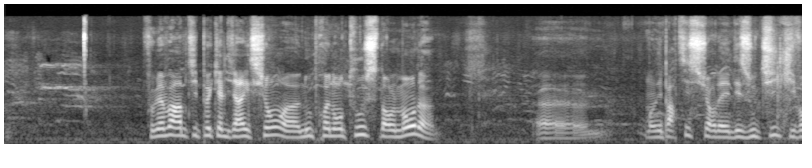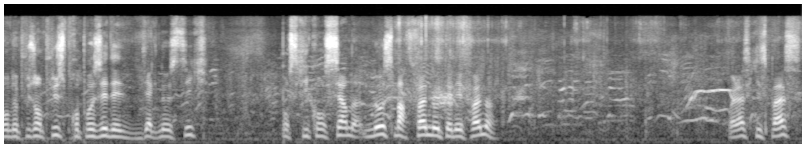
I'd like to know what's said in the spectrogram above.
Il faut bien voir un petit peu quelle direction nous prenons tous dans le monde. Euh, on est parti sur des, outils qui vont de plus en plus proposer des diagnostics pour ce qui concerne nos smartphones, nos téléphones. Voilà ce qui se passe.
